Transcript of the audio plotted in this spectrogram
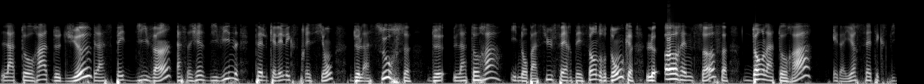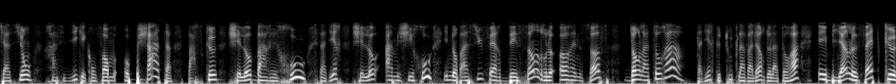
la Torah de Dieu, l'aspect divin, la sagesse divine telle qu'elle est l'expression de la source de la Torah. Ils n'ont pas su faire descendre donc le Or Ensof dans la Torah. Et d'ailleurs, cette explication chassidique est conforme au Pshat, parce que chez lo Barechu, c'est-à-dire chez lo ils n'ont pas su faire descendre le Or Ensof dans la Torah. C'est-à-dire que toute la valeur de la Torah est bien le fait que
